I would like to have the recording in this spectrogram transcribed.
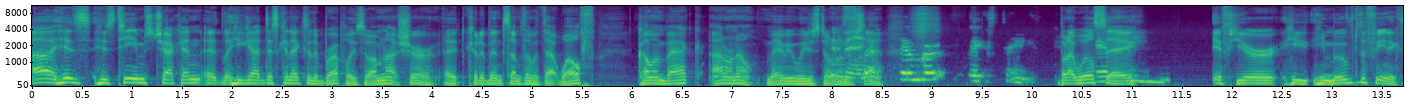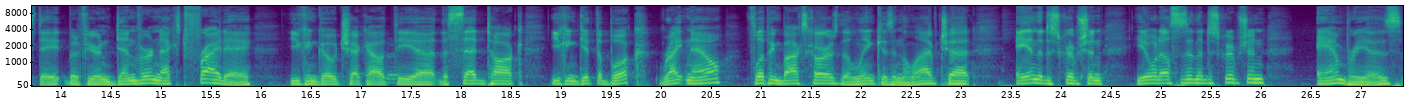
uh, his his team's checking. Uh, he got disconnected abruptly, so I'm not sure. It could have been something with that wealth coming back. I don't know. Maybe we just don't understand. September 16th. But I will say, if you're he he moved the Phoenix date, but if you're in Denver next Friday, you can go check out the uh, the Ced talk. You can get the book right now, Flipping Boxcars. The link is in the live chat and the description. You know what else is in the description? Amberia's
